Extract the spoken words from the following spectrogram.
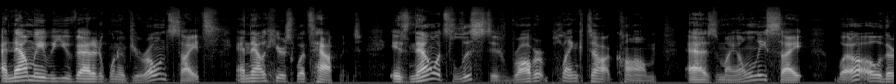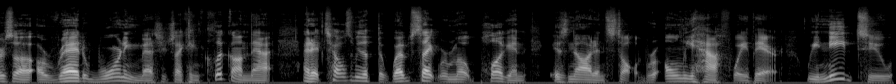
and now maybe you've added one of your own sites, and now here's what's happened. Is now it's listed robertplank.com as my only site, but oh, there's a, a red warning message. I can click on that, and it tells me that the website remote plugin is not installed. We're only halfway there. We need to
